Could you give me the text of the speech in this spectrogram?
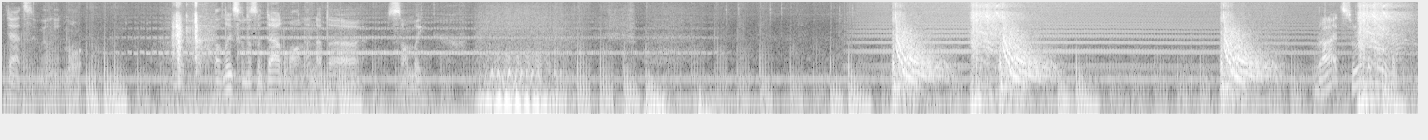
deaths a million more. At least it is a dead one and not a uh, zombie. Right through the building.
